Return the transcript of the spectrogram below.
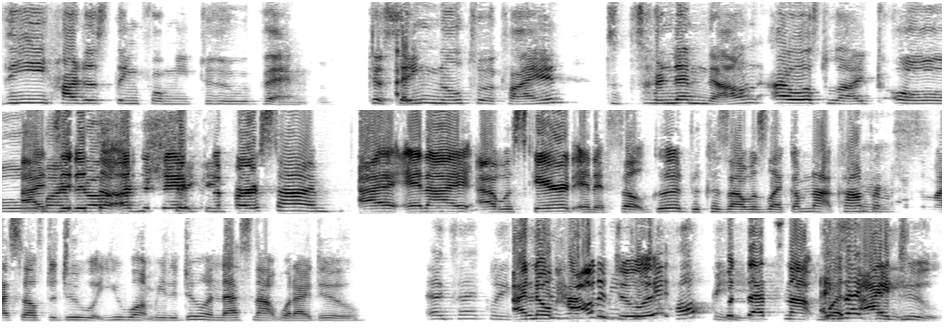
the hardest thing for me to do then because saying no to a client to turn them down i was like oh i did it God, the other day for the first time i and i i was scared and it felt good because i was like i'm not compromising yes. myself to do what you want me to do and that's not what i do exactly i know how to do to it copy. but that's not what exactly. i do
